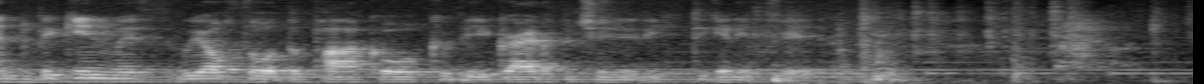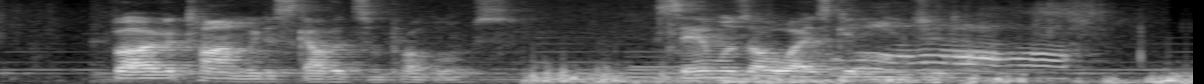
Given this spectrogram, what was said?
And to begin with, we all thought the parkour could be a great opportunity to get him fit. But over time we discovered some problems. Sam was always getting injured.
